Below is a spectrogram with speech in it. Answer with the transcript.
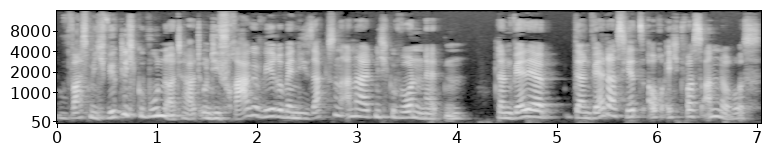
was mich wirklich gewundert hat. Und die Frage wäre, wenn die Sachsen-Anhalt nicht gewonnen hätten, dann wäre der, dann wäre das jetzt auch echt was anderes.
